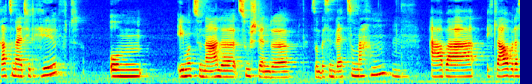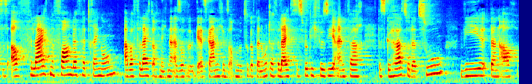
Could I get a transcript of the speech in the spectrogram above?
Rationalität hilft, um emotionale Zustände so ein bisschen wettzumachen. Mhm. Aber ich glaube, das ist auch vielleicht eine Form der Verdrängung, aber vielleicht auch nicht. Ne? Also jetzt gar nicht jetzt auch in Bezug auf deine Mutter. Vielleicht ist es wirklich für sie einfach, das gehört so dazu, wie dann auch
